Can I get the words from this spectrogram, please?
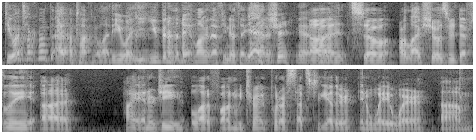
Do you want to talk about that? I, I'm talking a lot. Do you want? You, you've been in the band long enough. You know things about it. sure. Yeah. go Uh, so our live shows are definitely uh, high energy, a lot of fun. We try and put our sets together in a way where um,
